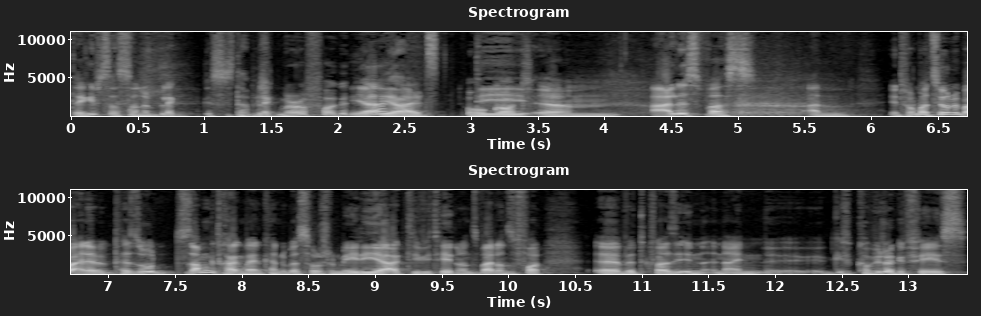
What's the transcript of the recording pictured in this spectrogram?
da gibt's doch so eine Black, ist es da Black Mirror Folge? Ja? Ja. Als Oh die Gott. ähm, alles, was an Informationen über eine Person zusammengetragen werden kann, über Social Media, Aktivitäten und so weiter und so fort, äh, wird quasi in, in ein äh, Ge- Computergefäß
